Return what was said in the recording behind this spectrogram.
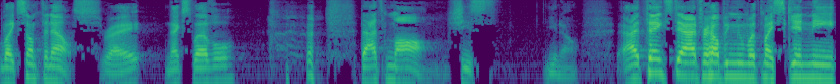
like something else, right? Next level. that's mom. She's you know, thanks, Dad, for helping me with my skin knee,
